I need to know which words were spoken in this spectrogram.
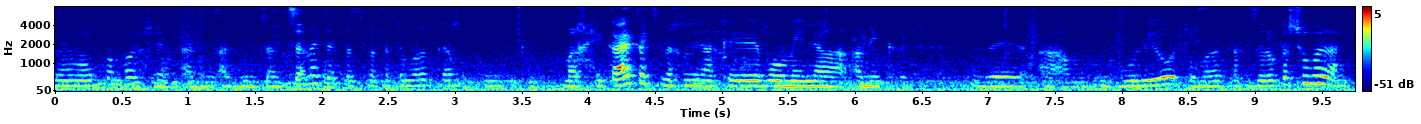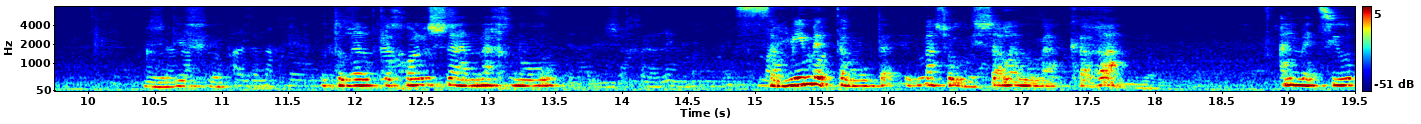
לנו הרבה כוחות שאת את מצמצמת את עצמך, את אומרת גם, מרחיקה את עצמך מן הכאב או מן המקרה. והגבוליות אומרת לך, זה לא קשור אליי. מאוד יפה. זאת אומרת, ככל שאנחנו שמים את המודע... מה שעוד נשאר לנו מהכרה על מציאות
